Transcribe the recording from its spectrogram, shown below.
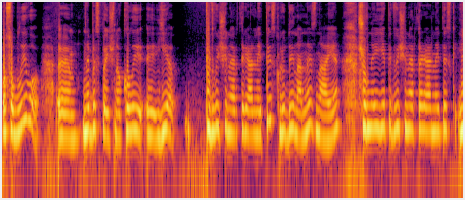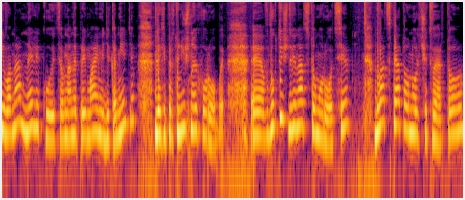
Особливо е, небезпечно, коли е, є підвищений артеріальний тиск, людина не знає, що в неї є підвищений артеріальний тиск, і вона не лікується, вона не приймає медикаментів для гіпертонічної хвороби. Е, В 2012 році. 25.04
